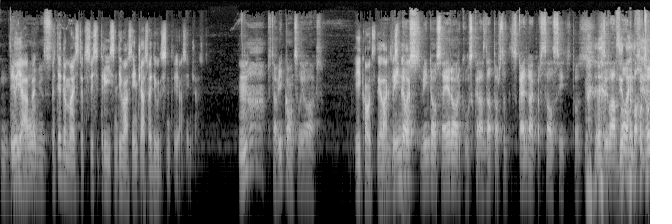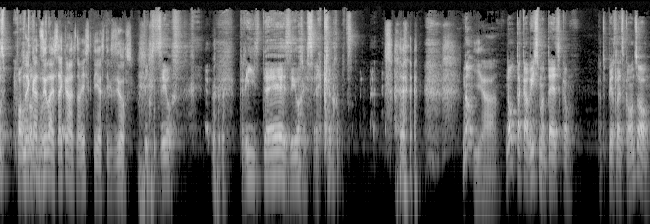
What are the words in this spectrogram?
2, Nu, jā, 0, bet, 1. bet iedomājieties, tas viss ir 32 inčās vai 23 inčās. Tu tev ikons lielāks. Ikons lielāks, viss Windows, Windows error, ka uzkarās dators, tad skaidrāk var salasīt tos zilā Zilais. fona baltos. baltos Nekad būs zilais ekrāns nav izskatījies tik zils. Tik zils. 3D zilais ekrāns. nu, Jā, nu, tā kā visi man teica, ka, kad tu pieslēdz konsoli,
